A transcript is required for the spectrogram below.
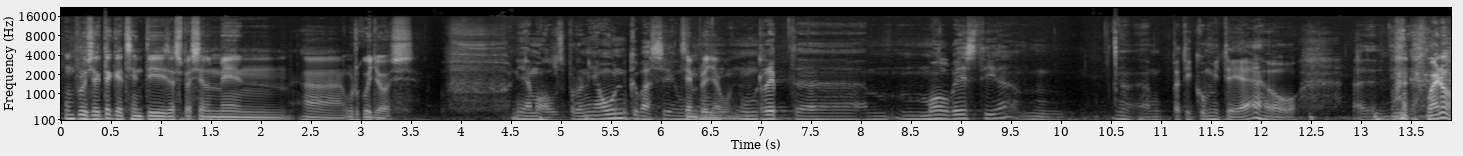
un projecte que et sentis especialment uh, orgullós. N'hi ha molts, però n'hi ha un que va ser un, Sempre hi ha un. un repte molt bèstia, mm, en petit comitè, eh? O, eh, Bueno,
